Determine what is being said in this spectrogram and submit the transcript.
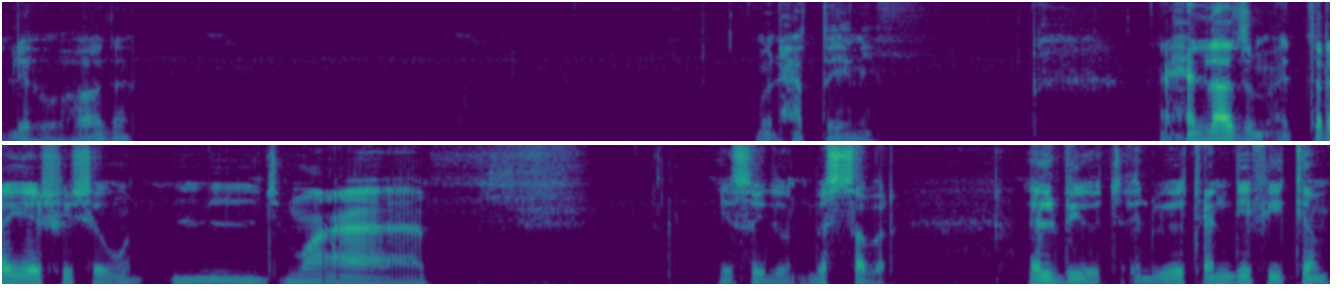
اللي هو هذا. ونحطه هني؟ الحين لازم التريا شو يسوون؟ الجماعة يصيدون بس صبر. البيوت. البيوت عندي في كم؟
